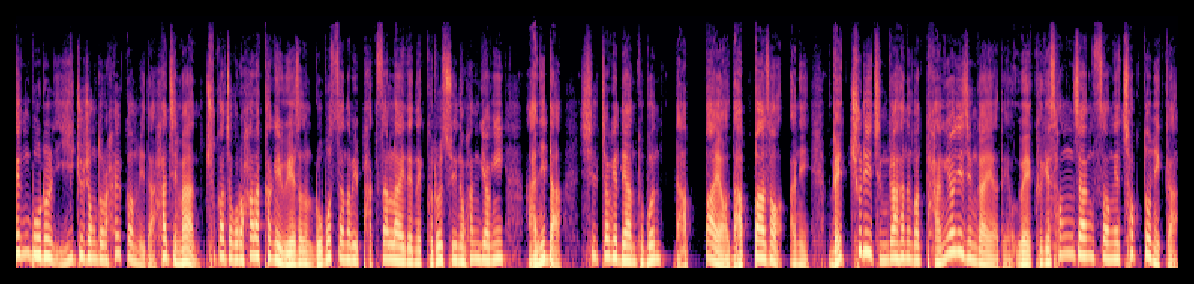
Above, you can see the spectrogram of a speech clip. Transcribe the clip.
횡보를 2주 정도를 할 겁니다. 하지만 추가적으로 하락하기 위해서는 로봇 산업이 박살나야 되는데 그럴 수 있는 환경이 아니다. 실적에 대한 부분 나빠요. 나빠서 아니 매출이 증가하는 건 당연히 증가해야 돼요. 왜? 그게 성장성의 척도니까.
